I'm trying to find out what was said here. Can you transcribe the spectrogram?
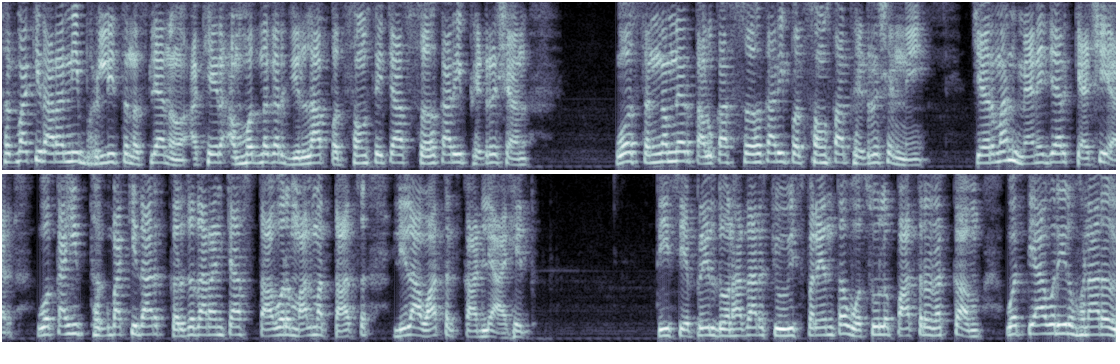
थकबाकीदारांनी भरलीच नसल्यानं अखेर अहमदनगर जिल्हा पतसंस्थेच्या सहकारी फेडरेशन व संगमनेर तालुका सहकारी पतसंस्था फेडरेशनने चेअरमन मॅनेजर कॅशियर व काही थकबाकीदार कर्जदारांच्या स्थावर मालमत्ताच लिलावात काढल्या आहेत. तीस एप्रिल दोन हजार चोवीसपर्यंत वसूल पात्र रक्कम व त्यावरील होणारं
